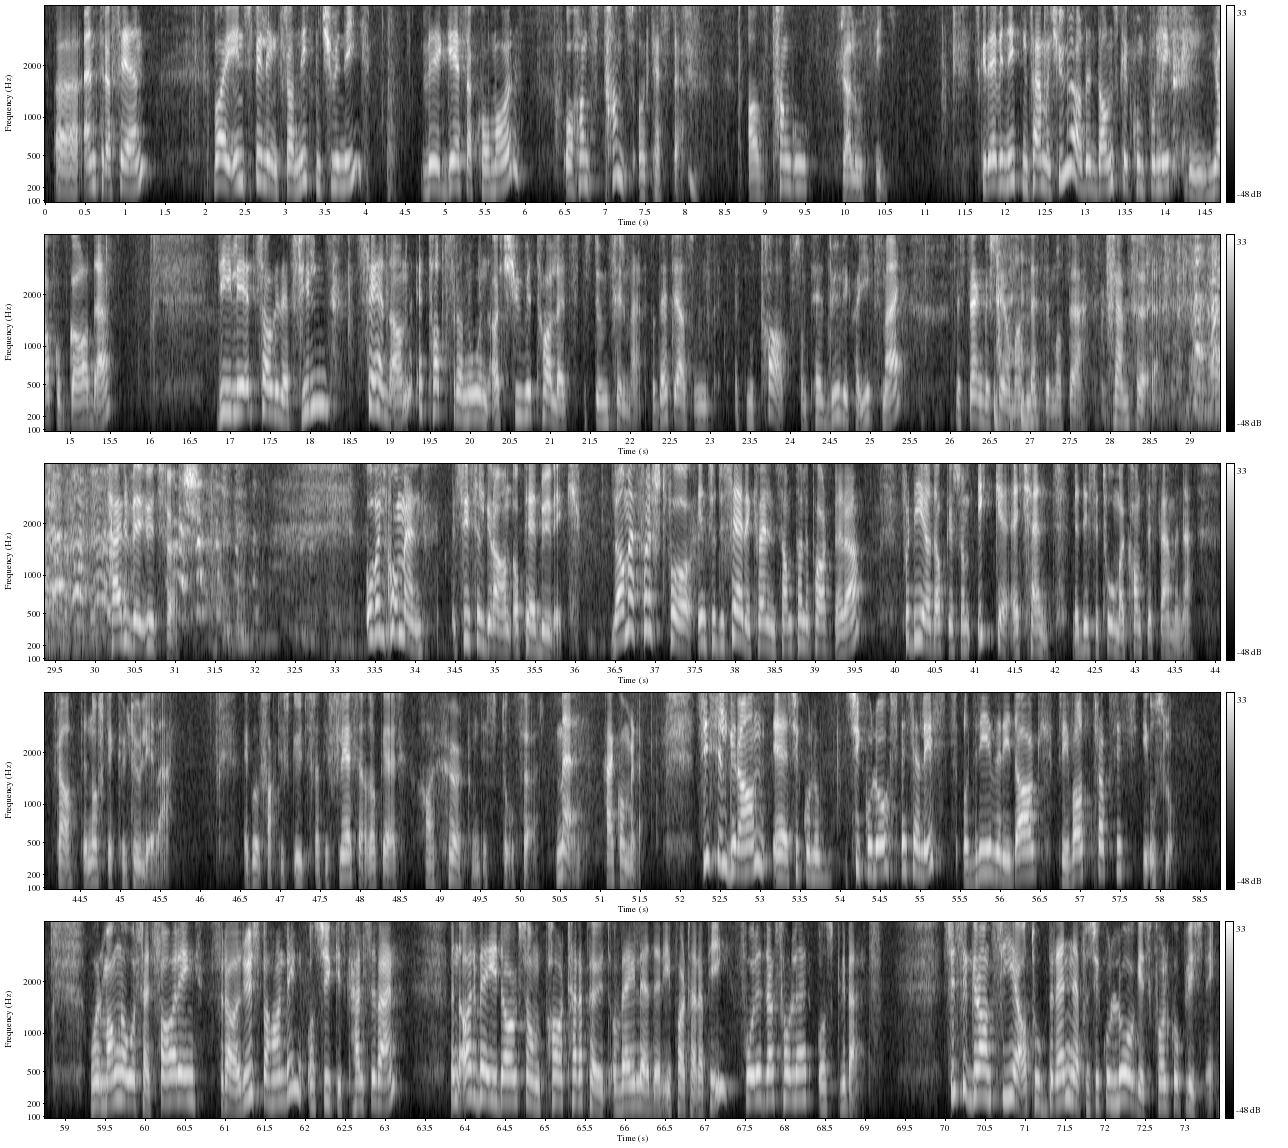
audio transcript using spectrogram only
uh, entra scenen, var en innspilling fra 1929 ved Gesa Komor og Hans Tanzorkester av tango jalousi. Skrevet i 1925 av den danske komponisten Jakob Gade. De ledsagede filmscenene er tatt fra noen av 20-tallets stumfilmer. Og dette er altså et notat som Per Buvik har gitt meg, med streng beskjed om at dette måtte fremføre. Herved utført. Og velkommen, Sissel Gran og Per Buvik. La meg først få introdusere kveldens samtalepartnere for de av dere som ikke er kjent med disse to markante stemmene fra det norske kulturlivet. Jeg går faktisk ut fra at de fleste av dere har hørt om disse to før. Men her kommer det. Sissel Gran er psykolog, psykologspesialist og driver i dag privatpraksis i Oslo. Hun har mange års erfaring fra rusbehandling og psykisk helsevern, men arbeider i dag som parterapeut og veileder i parterapi, foredragsholder og skribent. Sissel Gran sier at hun brenner for psykologisk folkeopplysning,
